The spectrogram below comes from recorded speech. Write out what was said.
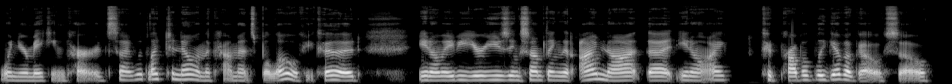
when you're making cards? I would like to know in the comments below if you could. You know, maybe you're using something that I'm not that, you know, I could probably give a go. So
